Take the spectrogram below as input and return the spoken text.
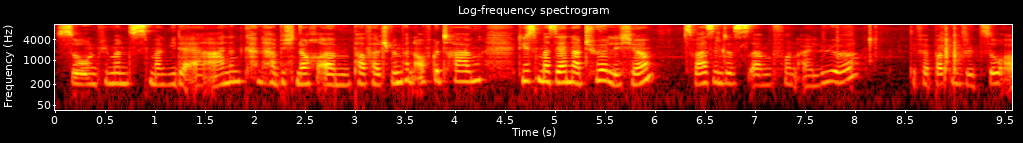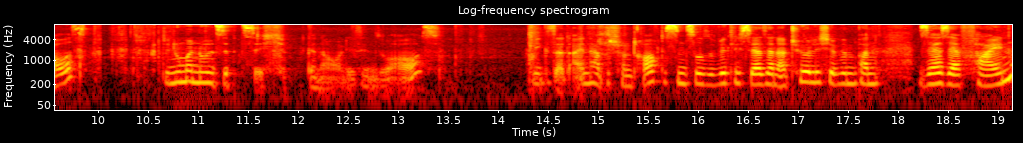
So, und wie man es mal wieder erahnen kann, habe ich noch ähm, ein paar Falschwimpern aufgetragen. Diesmal sehr natürliche. Zwar sind es ähm, von Allure. Die Verpackung sieht so aus. Die Nummer 070. Genau, die sehen so aus. Wie gesagt, einen habe ich schon drauf. Das sind so, so wirklich sehr, sehr natürliche Wimpern. Sehr, sehr fein.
